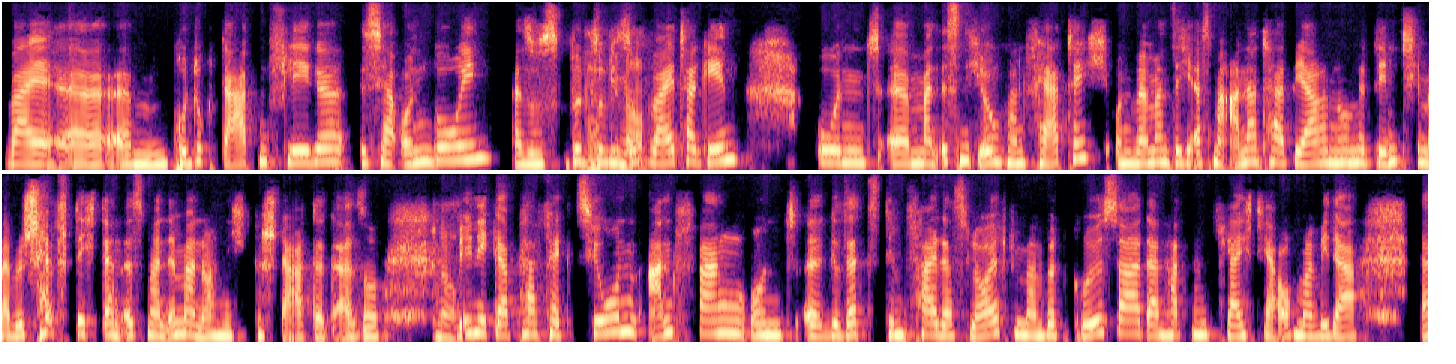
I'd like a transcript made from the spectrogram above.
weil äh, ähm, Produktdatenpflege ist ja ongoing, also es wird sowieso genau. weitergehen und äh, man ist nicht irgendwann fertig. Und wenn man sich erstmal anderthalb Jahre nur mit dem Thema beschäftigt, dann ist man immer noch nicht gestartet. Also genau. weniger Perfektion anfangen und äh, gesetzt dem Fall, das läuft und man wird größer, dann hat man vielleicht ja auch mal wieder äh,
